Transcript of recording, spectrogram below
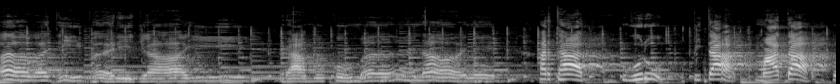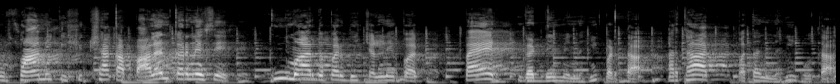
अवधि भरी जाई। राम को मनाने अर्थात गुरु, पिता, माता और स्वामी की शिक्षा का पालन करने से कुमार्ग पर भी चलने पर पैर गड्ढे में नहीं पड़ता, अर्थात पतन नहीं होता।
